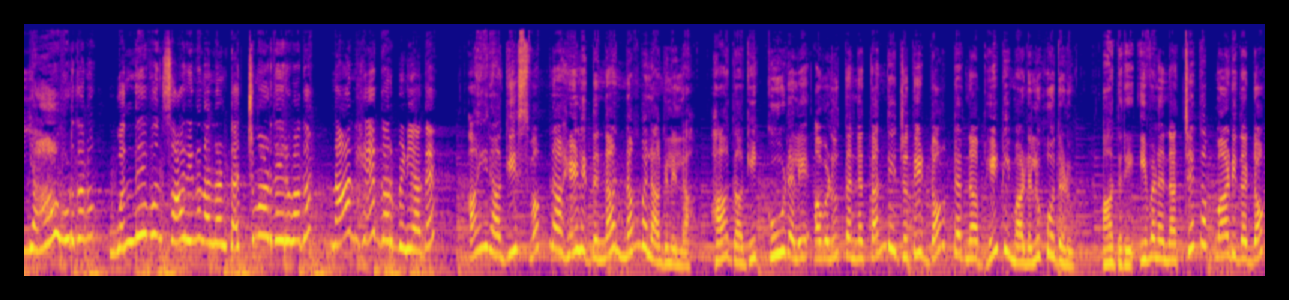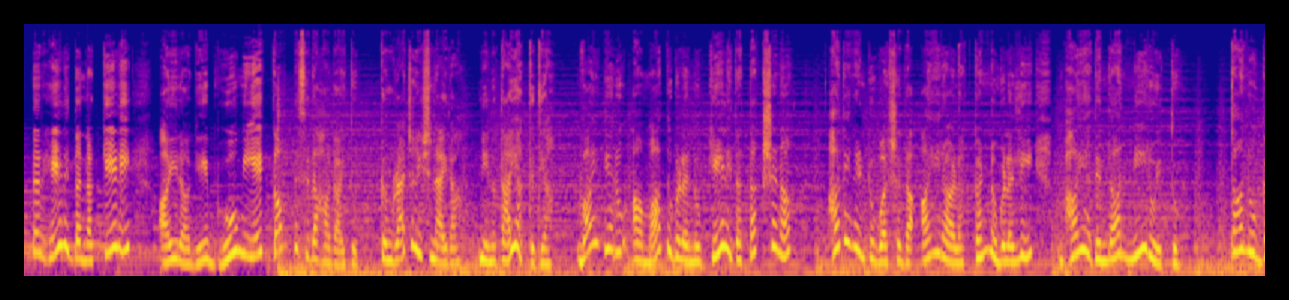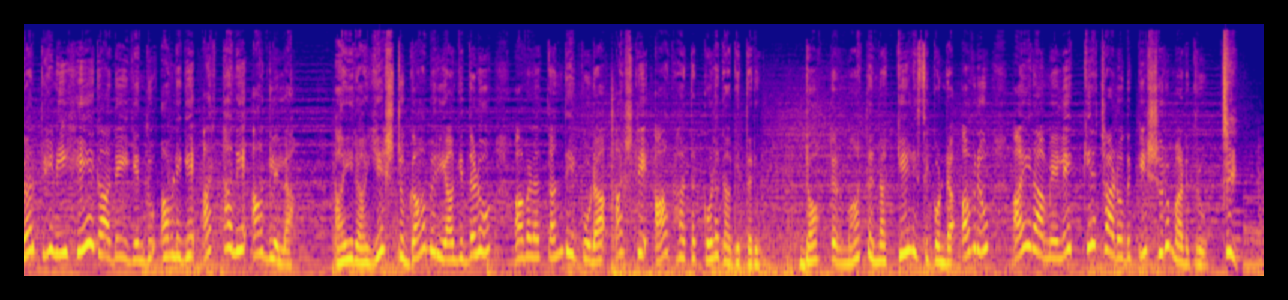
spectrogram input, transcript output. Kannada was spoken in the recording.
ಯಾವ ಹುಡ್ಗನು ಒಂದೇ ಒಂದ್ ಸಾರಿನೂ ನನ್ನನ್ನು ಟಚ್ ಮಾಡದೆ ಇರುವಾಗ ನಾನ್ ಹೇಗ್ ಗರ್ಭಿಣಿ ಆದೆ? ಐರಾಗಿ ಸ್ವಪ್ನ ಹೇಳಿದ್ದನ್ನ ನಂಬಲಾಗಲಿಲ್ಲ. ಹಾಗಾಗಿ ಕೂಡಲೇ ಅವಳು ತನ್ನ ತಂದೆ ಜೊತೆ ಡಾಕ್ಟರ್ನ ಭೇಟಿ ಮಾಡಲು ಹೋದಳು. ಆದರೆ ಇವಳನ್ನ ಚೆಕಪ್ ಮಾಡಿದ ಡಾಕ್ಟರ್ ಹೇಳಿದ್ದನ್ನ ಕೇಳಿ ಐರಾಗೆ ಭೂಮಿಯೇ ಕಂಪಿಸಿದ ಹಾಗಾಯ್ತು. ಕಂಗ್ರ್ಯಾಚುಲೇಷನ್ ಐರಾ. ನೀನು ತಾಯಿ ಆಗ್ತಿದ್ಯಾ? ವೈದ್ಯರು ಆ ಮಾತುಗಳನ್ನು ಕೇಳಿದ ತಕ್ಷಣ ಹದಿನೆಂಟು ವರ್ಷದ ಐರಾಳ ಕಣ್ಣುಗಳಲ್ಲಿ ಭಯದಿಂದ ನೀರು ಇತ್ತು. ತಾನು ಗರ್ಭಿಣಿ ಹೇಗಾದೆ ಎಂದು ಅವಳಿಗೆ ಅರ್ಥನೇ ಆಗ್ಲಿಲ್ಲ. ಐರಾ ಎಷ್ಟು ಗಾಬರಿಯಾಗಿದ್ದಳೋ ಅವಳ ತಂದೆ ಕೂಡ ಅಷ್ಟೇ ಆಘಾತಕ್ಕೊಳಗಾಗಿದ್ದರು. ಡಾಕ್ಟರ್ ಮಾತನ್ನ ಕೇಳಿಸಿಕೊಂಡ ಅವರು ಐರಾ ಮೇಲೆ ಕಿರುಚಾಡೋದಕ್ಕೆ ಶುರು ಮಾಡಿದ್ರು. ಛೀ,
